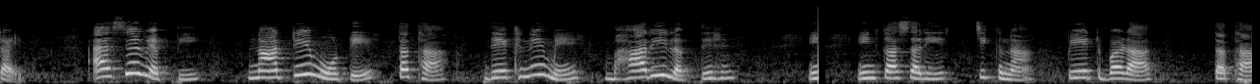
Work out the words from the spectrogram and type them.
टाइप ऐसे व्यक्ति नाटे मोटे तथा देखने में भारी लगते हैं। इनका शरीर चिकना, पेट बड़ा तथा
